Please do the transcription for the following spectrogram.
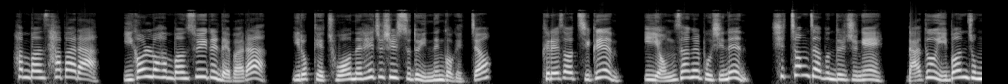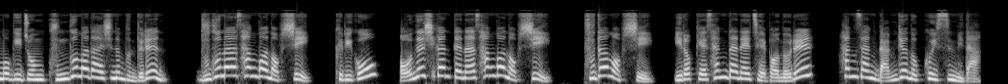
한번 사봐라. 이걸로 한번 수익을 내봐라. 이렇게 조언을 해주실 수도 있는 거겠죠? 그래서 지금 이 영상을 보시는 시청자분들 중에 나도 이번 종목이 좀 궁금하다 하시는 분들은 누구나 상관없이 그리고 어느 시간대나 상관없이 부담 없이 이렇게 상단에 제 번호를 항상 남겨놓고 있습니다.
